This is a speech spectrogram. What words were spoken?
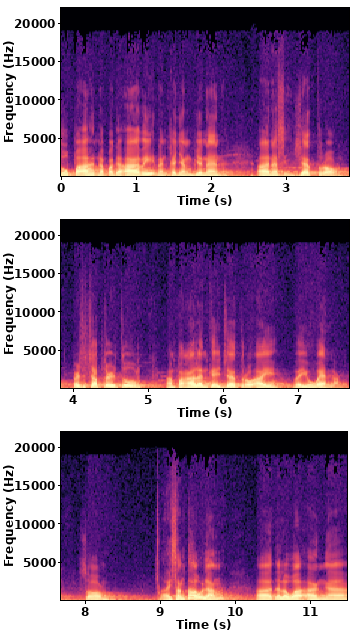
tupa na pag-aari ng kanyang biyanan uh, na si Jethro. Pero sa chapter 2, ang pangalan kay Jethro ay Reuel. So, uh, isang tao lang, uh, dalawa ang uh,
